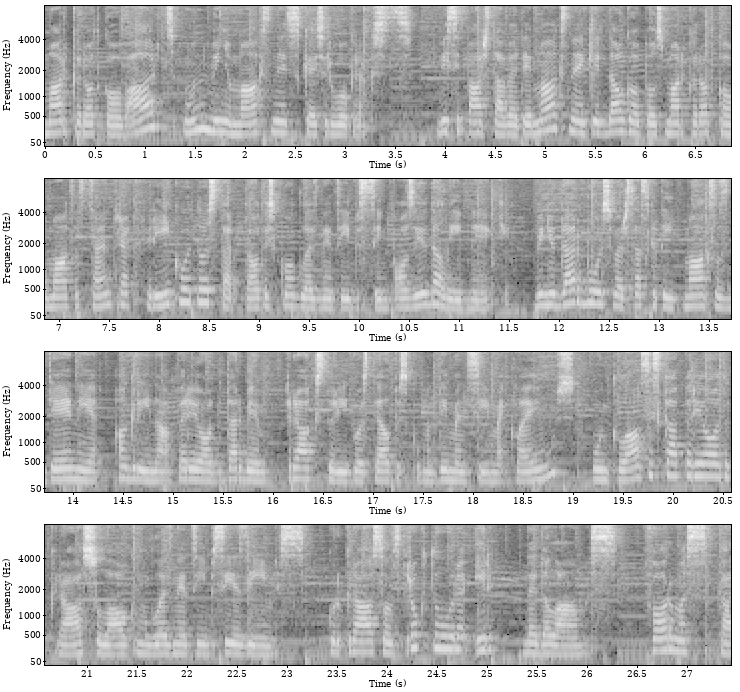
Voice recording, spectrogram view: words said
Marka Rotko vārds un viņa mākslinieckais rokraksts. Visi pārstāvētie mākslinieki ir Daugopils Marka Rotko mākslas centra rīkoto starptautisko glezniecības simpoziju dalībnieki. Viņu darbos var saskatīt mākslas ģēnija agrīnā perioda darbiem raksturīgos telpiskuma dimensiju meklējumus un klasiskā perioda krāsu laukumu glezniecības iezīmes, kur krāsa un struktūra ir nedalāmas. Formas kā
